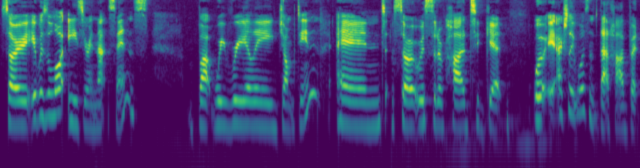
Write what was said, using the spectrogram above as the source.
So it was a lot easier in that sense but we really jumped in, and so it was sort of hard to get. Well, it actually, it wasn't that hard, but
